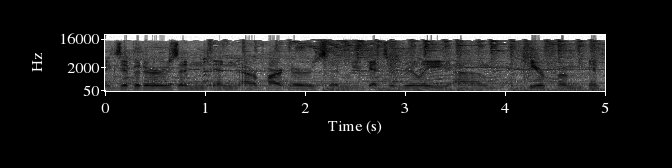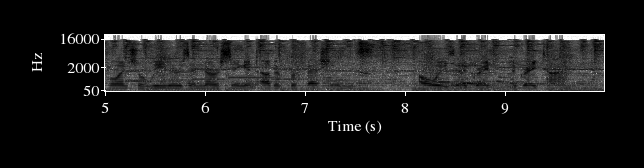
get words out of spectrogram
exhibitors and, and our partners, and you get to really um, hear from influential leaders in nursing and other professions always a great a great time.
